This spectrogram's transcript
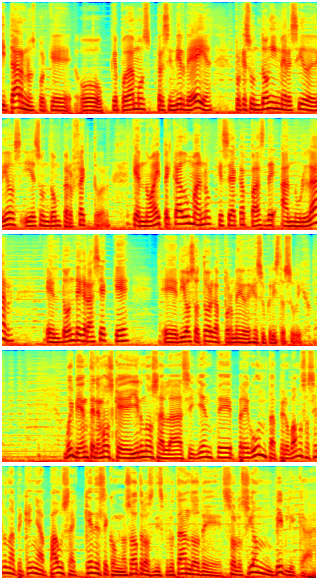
quitarnos porque o que podamos prescindir de ella porque es un don inmerecido de Dios y es un don perfecto que no hay pecado humano que sea capaz de anular el don de gracia que eh, Dios otorga por medio de Jesucristo su Hijo. Muy bien, tenemos que irnos a la siguiente pregunta, pero vamos a hacer una pequeña pausa. Quédese con nosotros disfrutando de Solución Bíblica.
